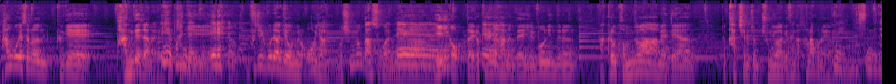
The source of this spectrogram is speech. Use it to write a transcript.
한국에서는 그게 반대잖아요. 예. 반대죠. 예. 그 후질구리하게 오면, 어, 야, 뭐 신경도 안 쓰고 왔냐. 예. 예의가 없다. 이렇게 예. 생각하는데, 일본인들은 아, 그런 검소함에 대한 좀 가치를 좀 중요하게 생각하나 보네요. 네, 맞습니다.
